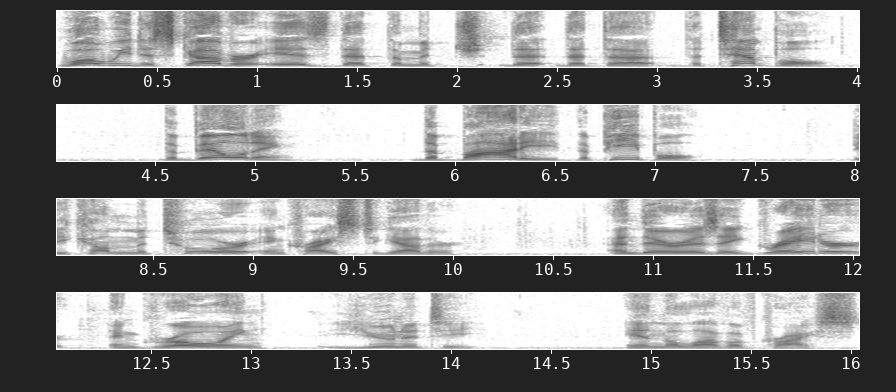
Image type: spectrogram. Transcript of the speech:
what we discover is that the, that, that the, the temple, the building, the body, the people become mature in Christ together. And there is a greater and growing unity in the love of Christ.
